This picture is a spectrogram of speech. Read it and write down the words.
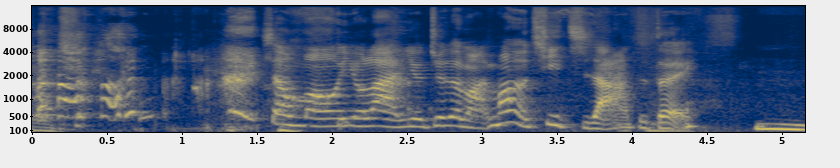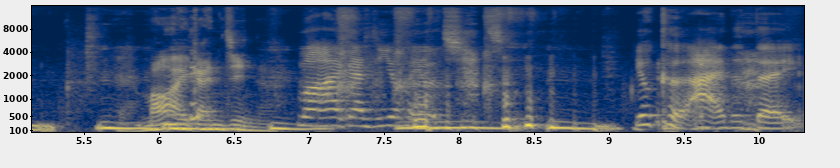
乐趣。像猫有啦，有觉得吗？猫有气质啊，对不对？嗯嗯，猫爱干净的，猫爱干净又很有气质，嗯，又可爱，对不对？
